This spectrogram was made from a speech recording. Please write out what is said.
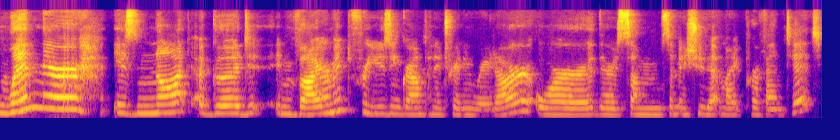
When there is not a good environment for using ground penetrating radar or there's some, some issue that might prevent it,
